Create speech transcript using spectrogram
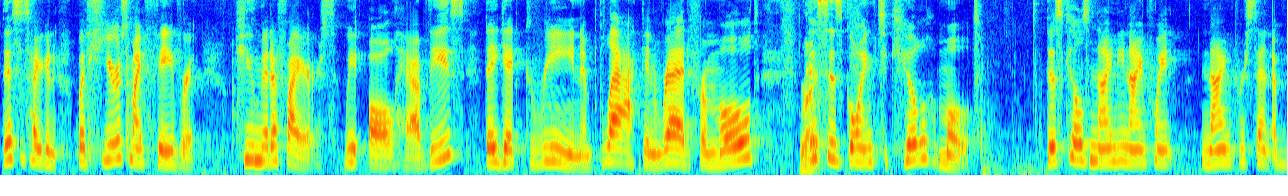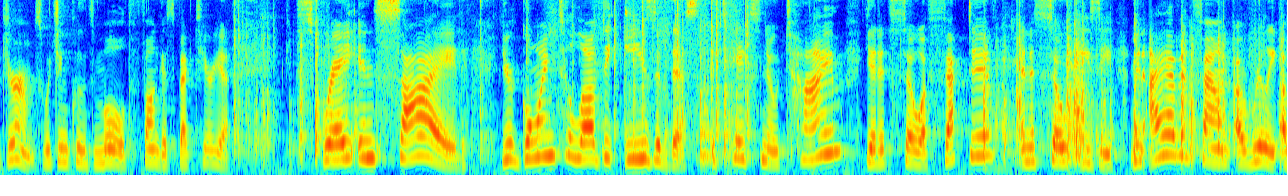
This is how you're going to. But here's my favorite humidifiers. We all have these. They get green and black and red from mold. Right. This is going to kill mold. This kills 99.9% of germs, which includes mold, fungus, bacteria. Spray inside. You're going to love the ease of this. It takes no time, yet it's so effective and it's so easy. I mean, I haven't found a really a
